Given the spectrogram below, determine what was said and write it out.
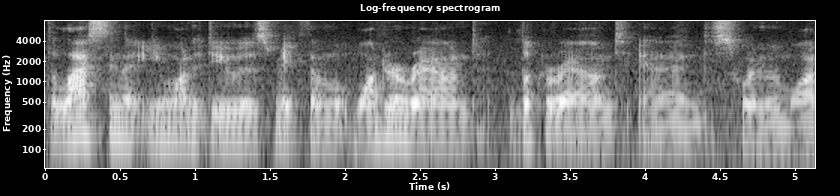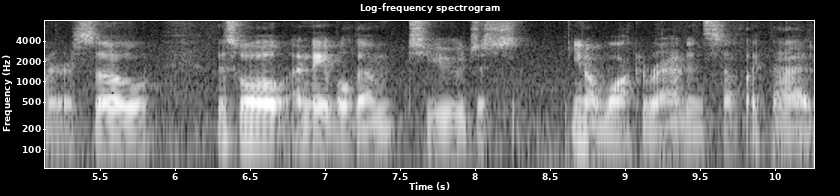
the last thing that you want to do is make them wander around, look around, and swim in water. So this will enable them to just, you know, walk around and stuff like that,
